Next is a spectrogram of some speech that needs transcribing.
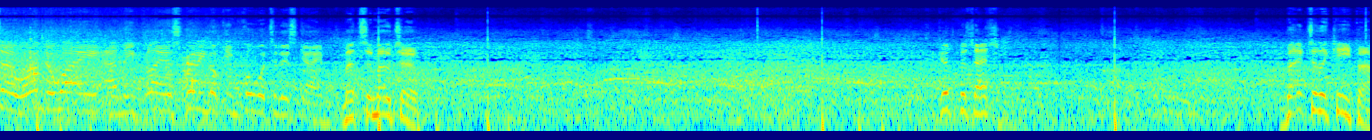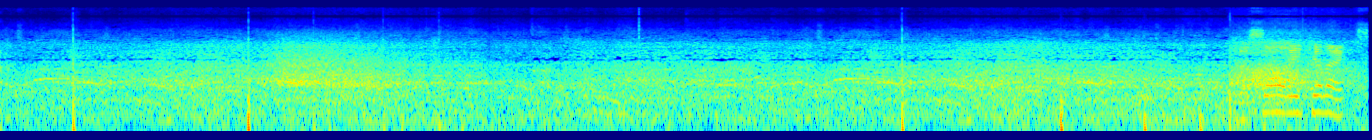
so, we're underway and the players really looking forward to this game. Matsumoto. Good possession. Back to the keeper. Masali collects.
